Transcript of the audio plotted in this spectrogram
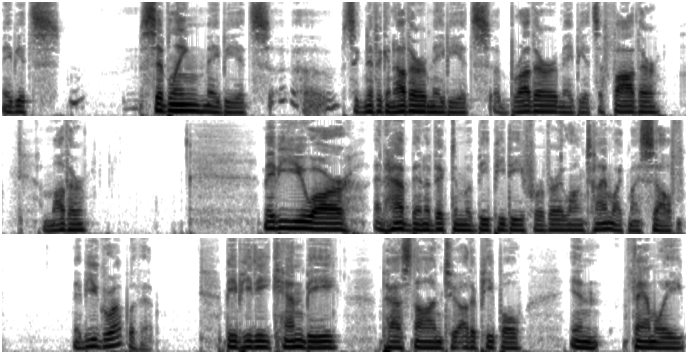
Maybe it's sibling, maybe it's a significant other, maybe it's a brother, maybe it's a father, a mother. Maybe you are and have been a victim of BPD for a very long time, like myself. Maybe you grew up with it. BPD can be passed on to other people in family,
